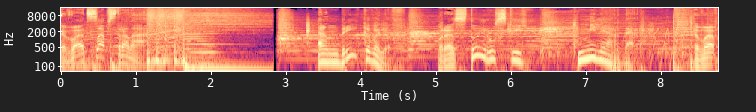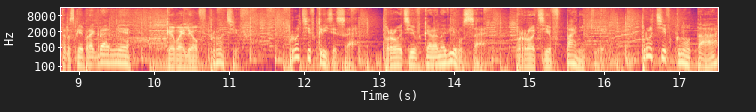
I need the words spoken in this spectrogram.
Ватсап-страна! Андрей Ковалев. Простой русский миллиардер. В авторской программе «Ковалев против». Против кризиса. Против коронавируса. Против паники. Против кнута,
